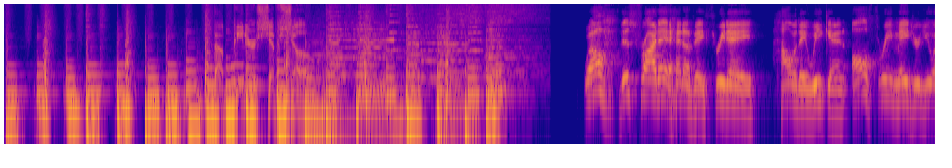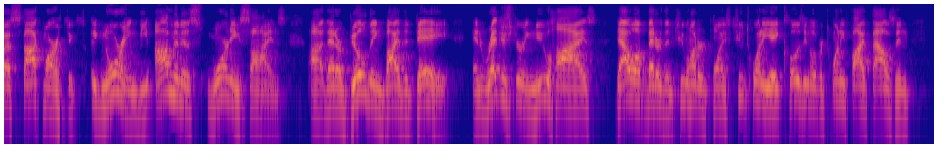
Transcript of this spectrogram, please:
The Peter Schiff Show. Well, this Friday, ahead of a three day holiday weekend, all three major U.S. stock markets ignoring the ominous warning signs uh, that are building by the day and registering new highs. Dow up better than 200 points, 228, closing over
